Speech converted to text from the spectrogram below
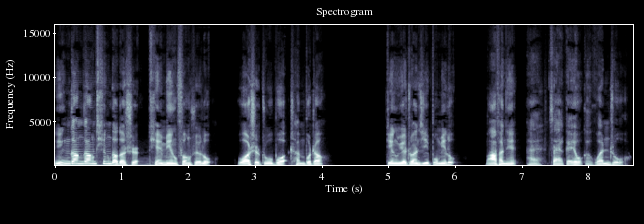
您刚刚听到的是《天命风水录》，我是主播陈不争，订阅专辑不迷路。麻烦您哎再给我个关注。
